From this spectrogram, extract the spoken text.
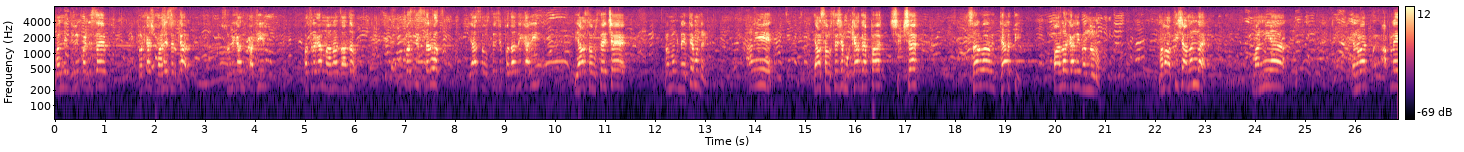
माननीय दिलीप पाटील साहेब प्रकाश माने सरकार सूर्यकांत पाटील पत्रकार नाना जाधव उपस्थित सर्वच या संस्थेचे पदाधिकारी या संस्थेचे प्रमुख नेते मंडळी आणि या संस्थेचे मुख्याध्यापक शिक्षक सर्व विद्यार्थी पालक आणि बंधूंनो मला अतिशय आनंद आहे. माननीय एन वाय आपले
